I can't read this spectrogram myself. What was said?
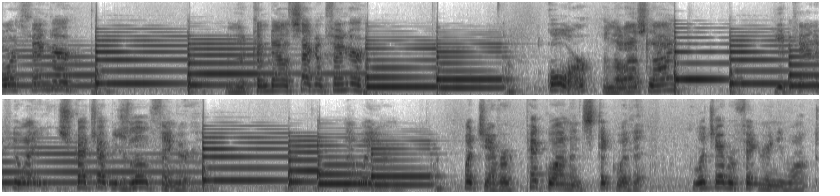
The fourth finger, and then come down second finger. Or, in the last line, you can, if you want, scratch up use little finger. That way you're, whichever, pick one and stick with it. Whichever fingering you want.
